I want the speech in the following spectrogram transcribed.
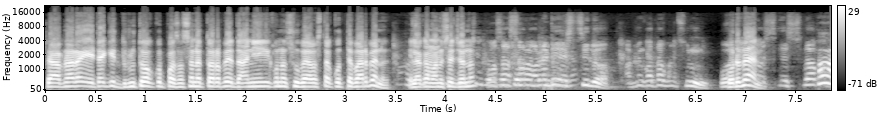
তো আপনারা এটা কি দ্রুত প্রশাসনের তরফে দাঁড়িয়ে কোনো সুব্যবস্থা করতে পারবেন এলাকার মানুষের জন্য? প্রশাসন অলরেডি এসেছিল। আপনি কথা শুনুন। করবেন? এসেছিল, হ্যাঁ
